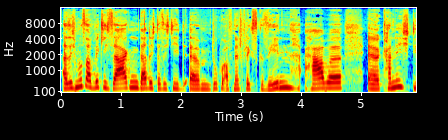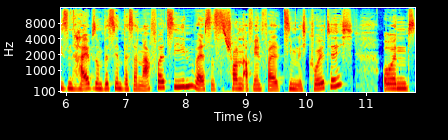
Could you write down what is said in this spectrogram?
Also ich muss auch wirklich sagen, dadurch, dass ich die ähm, Doku auf Netflix gesehen habe, äh, kann ich diesen Hype so ein bisschen besser nachvollziehen, weil es ist schon auf jeden Fall ziemlich kultig. Und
